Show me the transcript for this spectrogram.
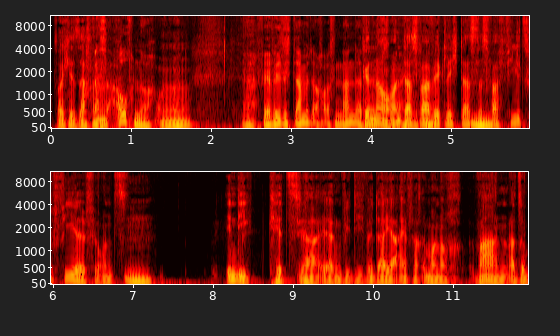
Solche Sachen. Das auch noch. Oh Mhm. Ja, wer will sich damit auch auseinandersetzen? Genau, und das war ne? wirklich das, das Mhm. war viel zu viel für uns Mhm. Indie-Kids ja. irgendwie, die wir da ja einfach immer noch waren. Also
